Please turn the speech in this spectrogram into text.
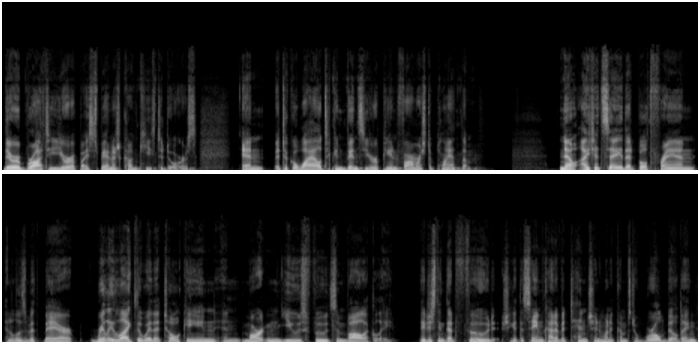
They were brought to Europe by Spanish conquistadors, and it took a while to convince European farmers to plant them. Now, I should say that both Fran and Elizabeth Bear really like the way that Tolkien and Martin use food symbolically. They just think that food should get the same kind of attention when it comes to world building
